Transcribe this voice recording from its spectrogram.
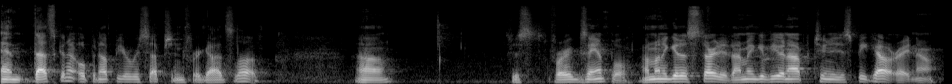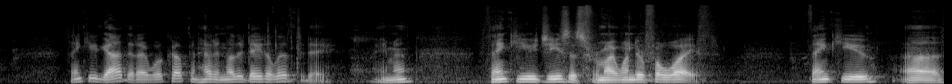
And that's going to open up your reception for God's love. Uh, just for example, I'm going to get us started. I'm going to give you an opportunity to speak out right now. Thank you, God, that I woke up and had another day to live today. Amen. Thank you, Jesus, for my wonderful wife. Thank you uh,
